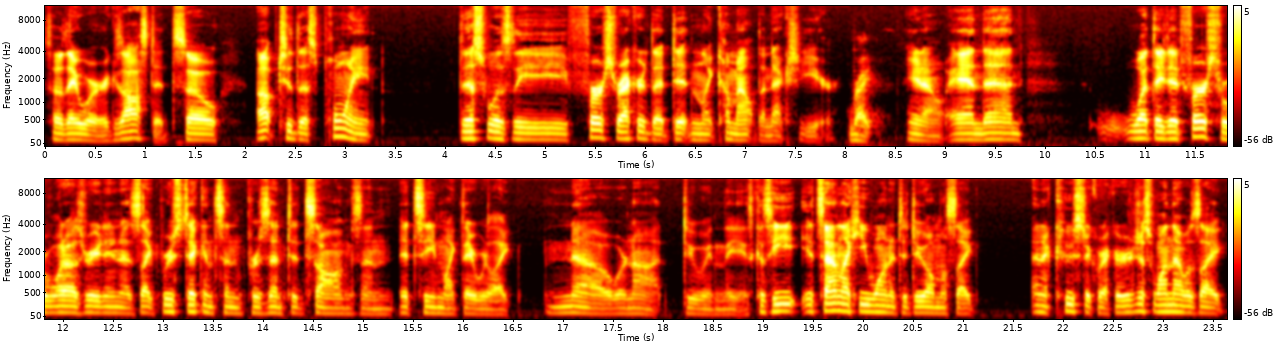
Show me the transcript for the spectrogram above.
So they were exhausted. So up to this point this was the first record that didn't like come out the next year Right. you know and then what they did first for what i was reading is like bruce dickinson presented songs and it seemed like they were like no we're not doing these because he it sounded like he wanted to do almost like an acoustic record or just one that was like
